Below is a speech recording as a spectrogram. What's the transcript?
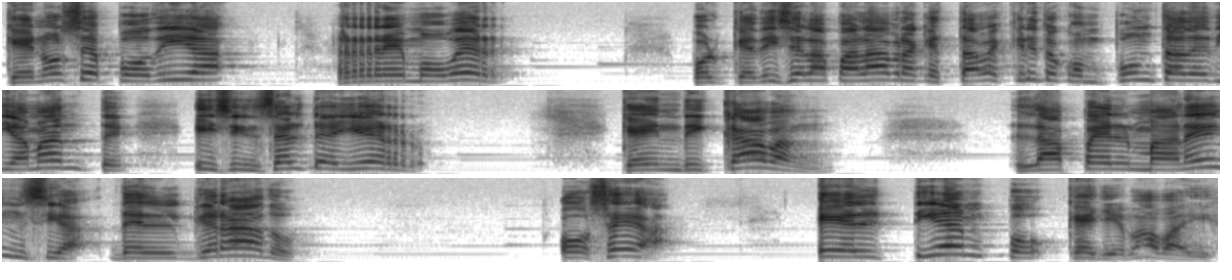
que no se podía remover, porque dice la palabra que estaba escrito con punta de diamante y sin ser de hierro, que indicaban la permanencia del grado, o sea, el tiempo que llevaba ahí.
